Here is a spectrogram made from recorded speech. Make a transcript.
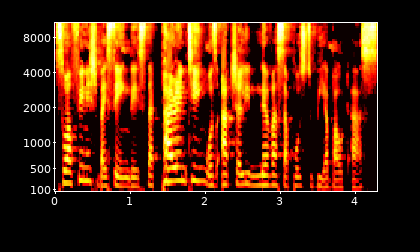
So I'll finish by saying this that parenting was actually never supposed to be about us.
